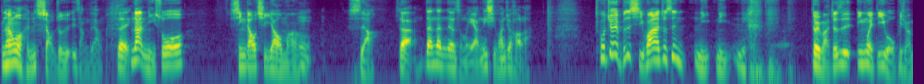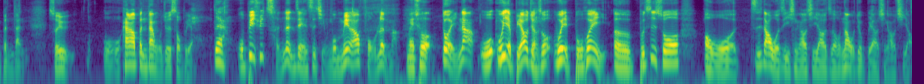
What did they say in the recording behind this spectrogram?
然后我很小就是一长这样，对那你说心高气傲吗？嗯，是啊。对啊，但那那又怎么样？你喜欢就好了。我觉得也不是喜欢啊，就是你你你，对嘛？就是因为第一我不喜欢笨蛋，所以我我看到笨蛋我就会受不了。对啊，我必须承认这件事情，我没有要否认嘛。没错，对，那我我也不要讲说，我也不会呃，不是说哦，我知道我自己心高气傲之后，那我就不要心高气傲。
